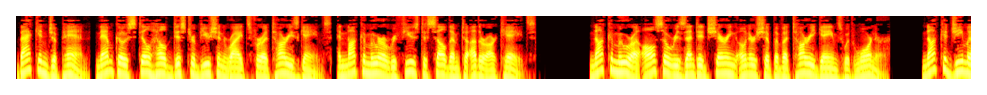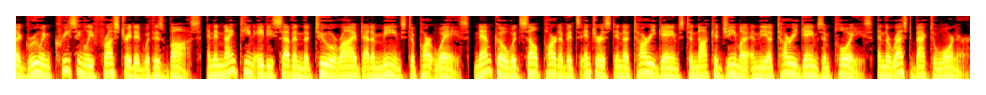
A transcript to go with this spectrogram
Back in Japan, Namco still held distribution rights for Atari's games, and Nakamura refused to sell them to other arcades. Nakamura also resented sharing ownership of Atari games with Warner. Nakajima grew increasingly frustrated with his boss, and in 1987 the two arrived at a means to part ways. Namco would sell part of its interest in Atari games to Nakajima and the Atari Games employees, and the rest back to Warner.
